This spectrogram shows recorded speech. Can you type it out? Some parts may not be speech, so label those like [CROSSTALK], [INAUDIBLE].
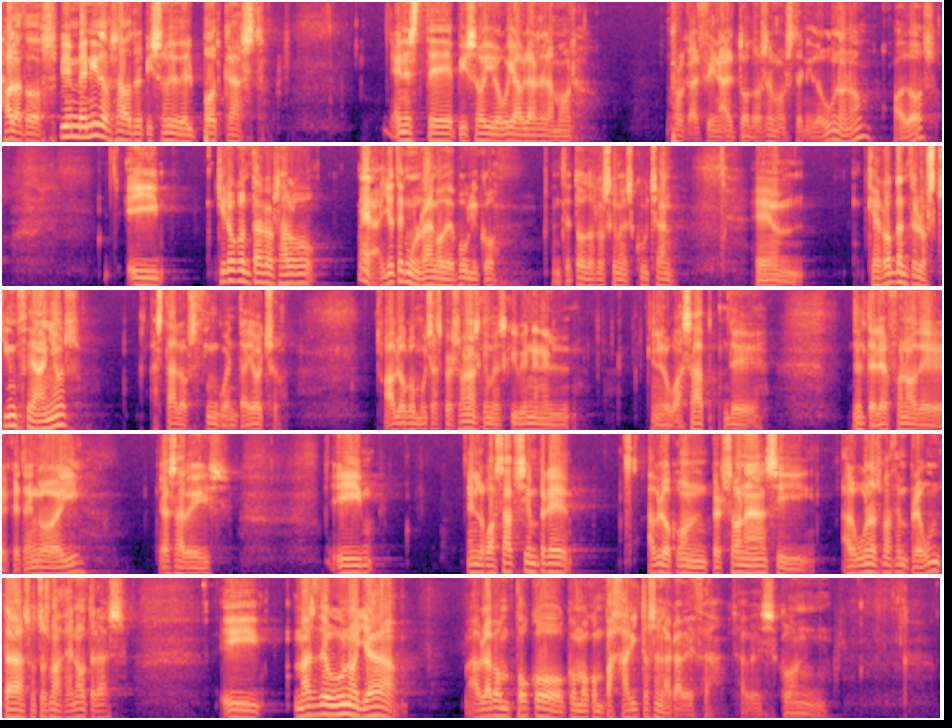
Hola a todos, bienvenidos a otro episodio del podcast. En este episodio voy a hablar del amor, porque al final todos hemos tenido uno, ¿no? O dos. Y quiero contaros algo. Mira, yo tengo un rango de público, entre todos los que me escuchan, em, que ronda entre los 15 años hasta los 58. Hablo con muchas personas que me escriben en el, en el WhatsApp de, del teléfono de, que tengo ahí, ya sabéis. Y en el WhatsApp siempre hablo con personas y algunos me hacen preguntas, otros me hacen otras. Y más de uno ya hablaba un poco como con pajaritos en la cabeza, ¿sabes? Con,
